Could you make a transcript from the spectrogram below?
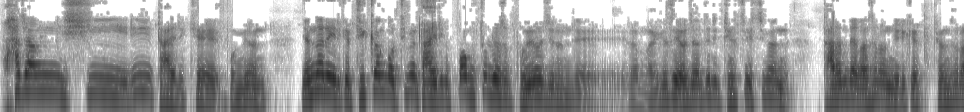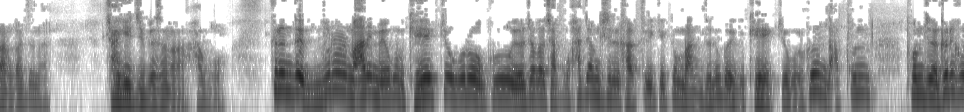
화장실이 다 이렇게 보면 옛날에 이렇게 뒷간 거치면 다 이렇게 뻥 뚫려서 보여지는데 란 말이에요. 그래서 여자들이 될 수 있으면 다른 데 가서는 이렇게 변소를 안 가잖아. 자기 집에서나 하고. 그런데 물을 많이 메우고 계획적으로 그 여자가 자꾸 화장실을 갈 수 있게끔 만드는 거예요. 그 계획적으로. 그건 나쁜 범죄다. 그리고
